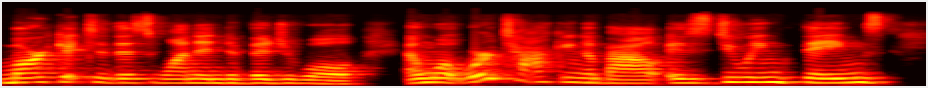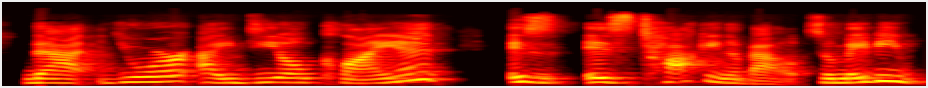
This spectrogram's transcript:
market to this one individual. And what we're talking about is doing things that your ideal client is is talking about. So maybe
